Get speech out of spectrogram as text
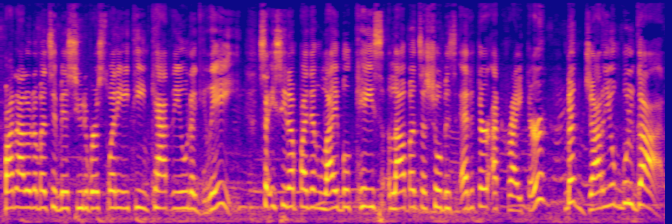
Panalo naman si Miss Universe 2018 Catriona Gray sa isinampa niyang libel case laban sa showbiz editor at writer ng Diaryong Bulgar.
